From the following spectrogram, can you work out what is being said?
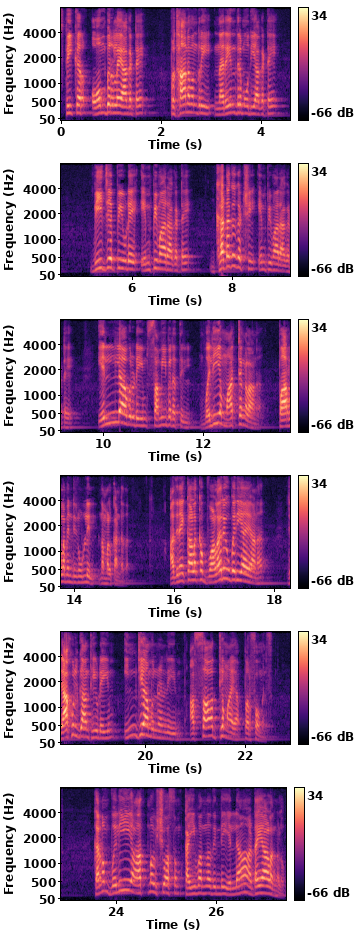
സ്പീക്കർ ഓം ബിർളയാകട്ടെ പ്രധാനമന്ത്രി നരേന്ദ്രമോദിയാകട്ടെ ബി ജെ പിയുടെ എം പിമാരാകട്ടെ ഘടകകക്ഷി എം പിമാരാകട്ടെ എല്ലാവരുടെയും സമീപനത്തിൽ വലിയ മാറ്റങ്ങളാണ് പാർലമെന്റിനുള്ളിൽ നമ്മൾ കണ്ടത്. അതിനേക്കാളൊക്കെ വളരെ ഉപരിയായാണ് രാഹുൽ ഗാന്ധിയുടെയും ഇന്ത്യ മുന്നണിയുടെയും അസാധ്യമായ പെർഫോമൻസ് കാരണം വലിയ ആത്മവിശ്വാസം കൈവന്നതിന്റെ എല്ലാ അടയാളങ്ങളും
